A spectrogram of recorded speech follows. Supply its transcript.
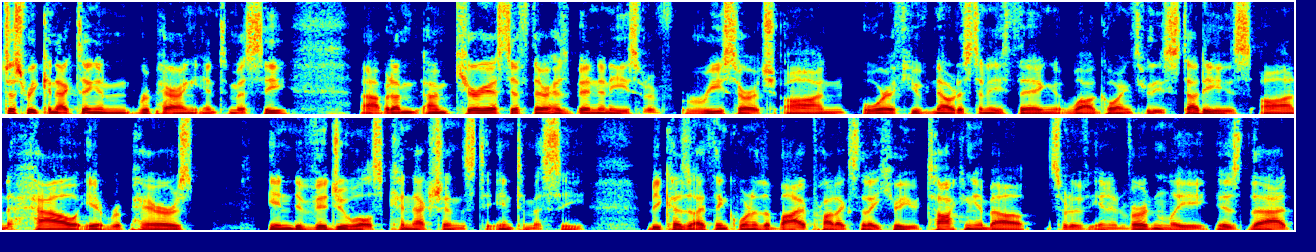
just reconnecting and repairing intimacy. Uh, but I'm I'm curious if there has been any sort of research on, or if you've noticed anything while going through these studies on how it repairs individuals' connections to intimacy. Because I think one of the byproducts that I hear you talking about, sort of inadvertently, is that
